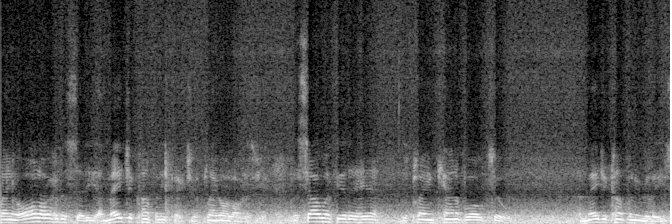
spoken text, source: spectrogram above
playing all over the city, a major company picture, playing all over the city. The Selwyn Theater here is playing Cannonball 2, a major company release,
